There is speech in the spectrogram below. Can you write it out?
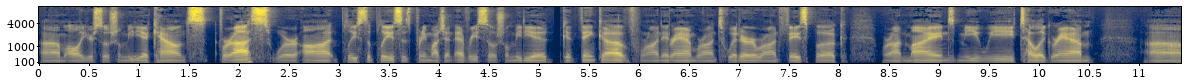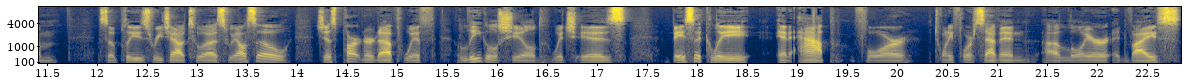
um, all your social media accounts. For us, we're on Police the Police is pretty much on every social media you could think of. We're on Instagram, we're on Twitter, we're on Facebook, we're on Minds, MeWe, Telegram. Um, so please reach out to us. We also just partnered up with Legal Shield, which is basically an app for 24 uh, 7 lawyer advice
